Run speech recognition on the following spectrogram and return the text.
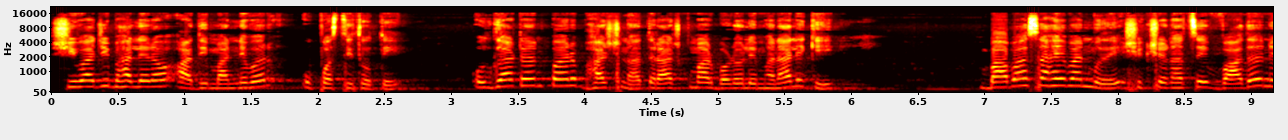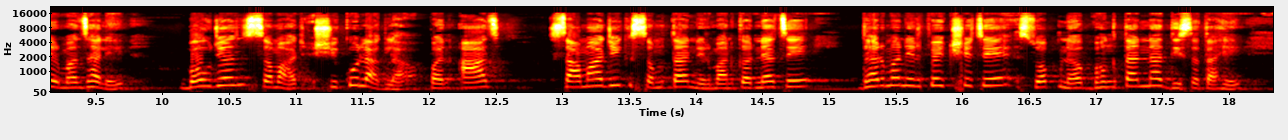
शिवाजी भालेराव आदी मान्यवर उपस्थित होते. उद्घाटनपर भाषणात राजकुमार बडोले म्हणाले की बाबासाहेबांमुळे शिक्षणाचे वादळ निर्माण झाले. बहुजन समाज शिकू लागला पण आज सामाजिक समता निर्माण करण्याचे धर्मनिरपेक्षेचे स्वप्न भंगताना दिसत आहे.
